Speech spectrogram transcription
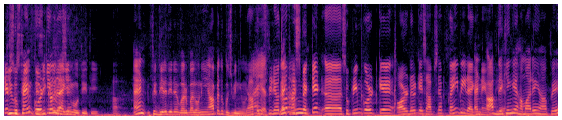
कि उस टाइम फ़िज़िकल रैगिंग होती थी। हाँ। एंड फिर धीरे धीरे वर्बल होनी यहाँ पे तो कुछ भी नहीं यहाँ होता पे कुछ भी नहीं होता। Like रिस्पेक्टेड सुप्रीम कोर्ट के ऑर्डर के हिसाब से अब कहीं भी रैगिंग नहीं आप देखेंगे हमारे यहाँ पे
